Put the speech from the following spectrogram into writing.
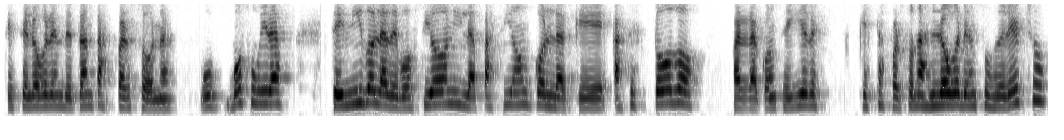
que se logren de tantas personas? ¿Vos hubieras tenido la devoción y la pasión con la que haces todo para conseguir que estas personas logren sus derechos?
